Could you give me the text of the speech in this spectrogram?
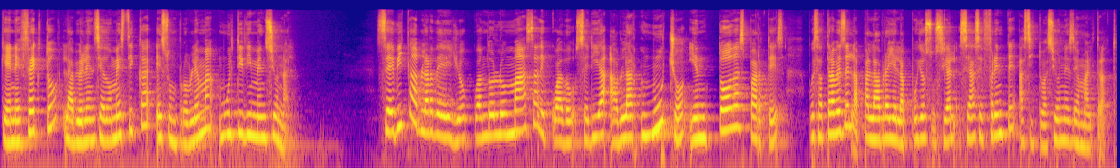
que en efecto la violencia doméstica es un problema multidimensional. Se evita hablar de ello cuando lo más adecuado sería hablar mucho y en todas partes, pues a través de la palabra y el apoyo social se hace frente a situaciones de maltrato.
